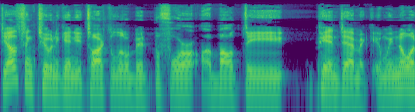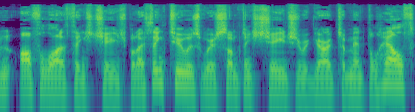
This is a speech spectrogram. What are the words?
the other thing too, and again, you talked a little bit before about the pandemic, and we know an awful lot of things changed, but I think too is where something's changed in regard to mental health.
